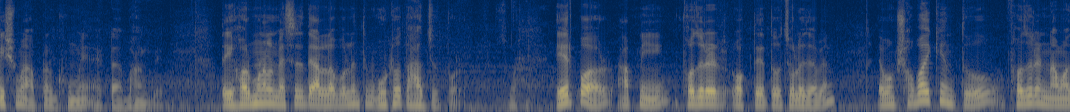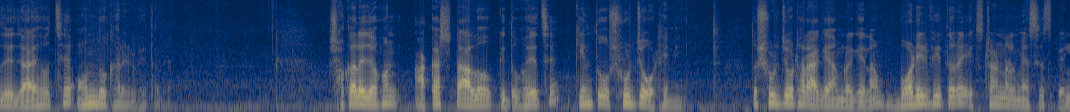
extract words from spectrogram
এই সময় আপনার ঘুমে একটা ভাঙবে। তো এই হরমোনাল মেসেজ দিয়ে আল্লাহ বলেন তুমি উঠো তাহাজ্জুদ পড়ো। এরপর আপনি ফজরের ওক্তে তো চলে যাবেন এবং সবাই কিন্তু ফজরের নামাজে যায় হচ্ছে অন্ধকারের ভিতরে। সকালে যখন আকাশটা আলোকিত হয়েছে কিন্তু সূর্য ওঠেনি। তো সূর্য ওঠার আগে আমরা গেলাম। বডির ভিতরে এক্সটার্নাল মেসেজ পেল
